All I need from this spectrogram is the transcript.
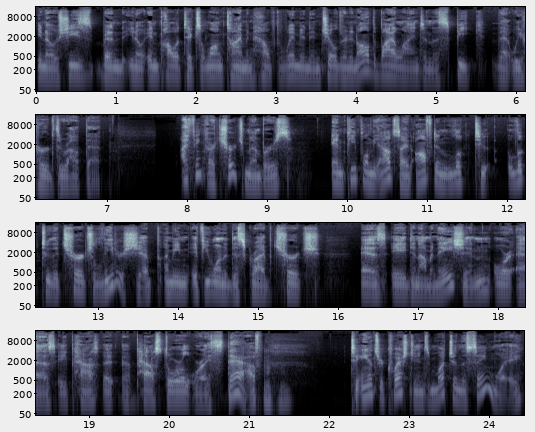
you know she's been you know in politics a long time and helped women and children and all the bylines and the speak that we heard throughout that. I think our church members and people on the outside often look to look to the church leadership. I mean, if you want to describe church as a denomination or as a, pas- a, a pastoral or a staff to answer questions much in the same way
